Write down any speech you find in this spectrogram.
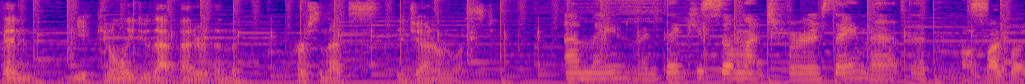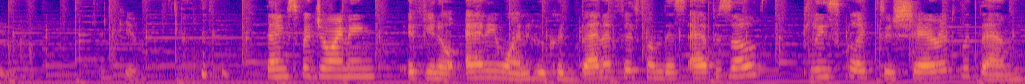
then you can only do that better than the person that's the generalist. Amazing! Thank you so much for saying that. That's oh, my pleasure. Thank you. Thanks for joining. If you know anyone who could benefit from this episode, please click to share it with them.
